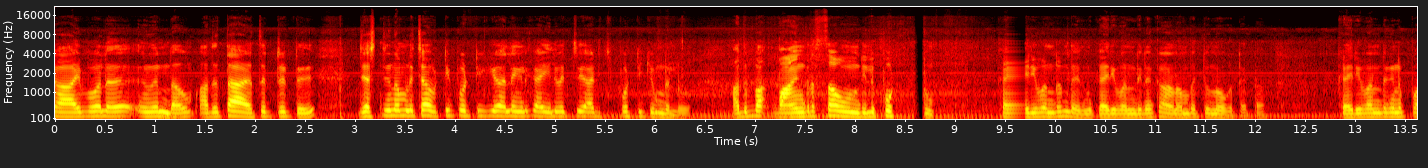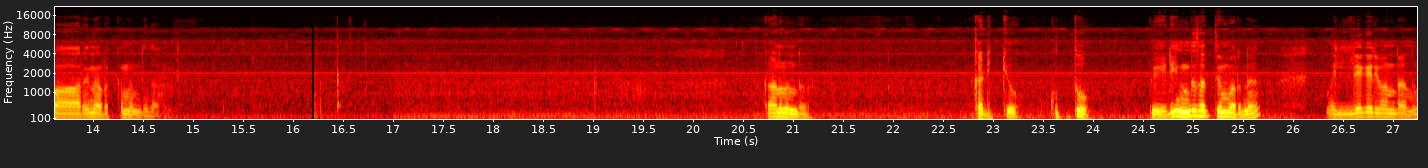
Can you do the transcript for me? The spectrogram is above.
കായ് പോലെ ഇതുണ്ടാവും. അത് താഴ്ത്തിട്ടിട്ട് ജസ്റ്റ് നമ്മൾ ചവിട്ടി പൊട്ടിക്കുക അല്ലെങ്കിൽ കയ്യിൽ വെച്ച് അടിച്ച് പൊട്ടിക്കുന്നുണ്ടല്ലോ അത് ഭയങ്കര സൗണ്ടിൽ പൊട്ടും. കരിവണ്ട് ഉണ്ടായിരുന്നു. കരിവണ്ടിനെ കാണാൻ പറ്റും നോക്കട്ടെ കേട്ടോ കരിവണ്ട് ഇങ്ങനെ പാറി നടക്കുന്നുണ്ട് ഇതാ. കാണുന്നുണ്ടോ? കടിക്കോ? കുത്തോ? പേടിയുണ്ട് സത്യം പറഞ്ഞ. വലിയ കരിവണ്ടാണ്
